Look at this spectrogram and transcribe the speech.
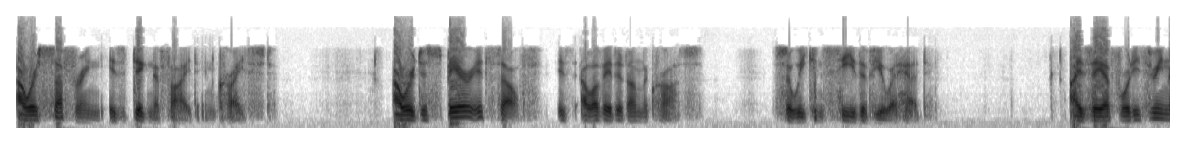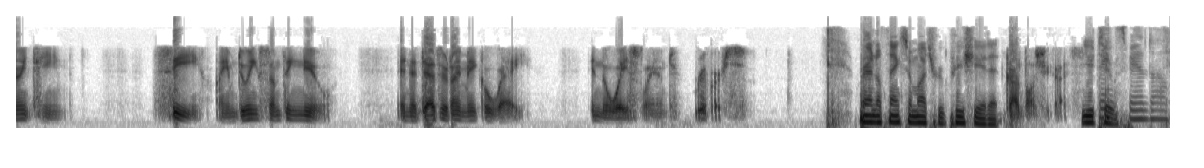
Our suffering is dignified in Christ. Our despair itself is elevated on the cross so we can see the view ahead. Isaiah 43:19 See, I am doing something new. In the desert I make a way, in the wasteland rivers. Randall, thanks so much. We appreciate it. God bless you guys. You too. Thanks, Randall.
